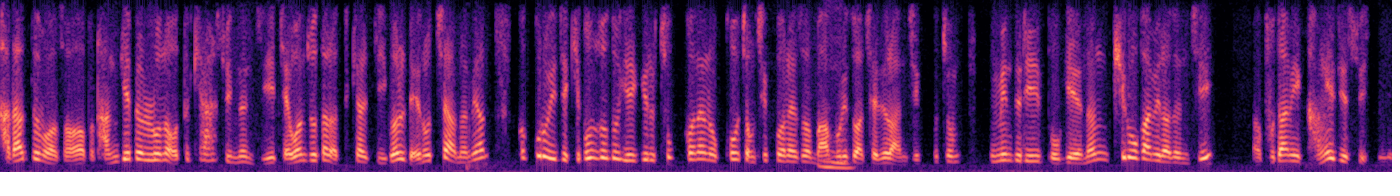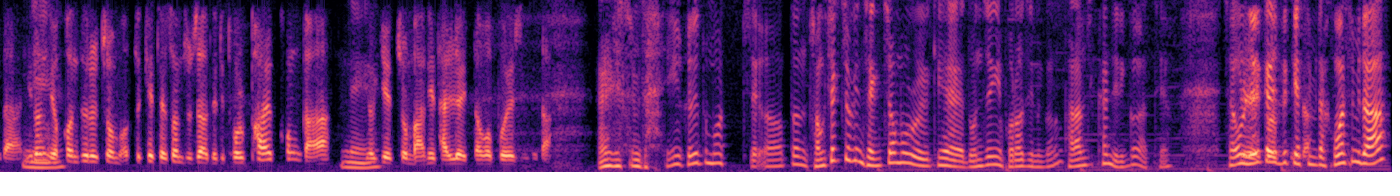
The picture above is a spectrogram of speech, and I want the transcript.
가다듬어서 뭐 단계별로는 어떻게 할 수 있는지 재원 조달 어떻게 할지 이걸 내놓지 않으면 거꾸로 이제 기본소득 얘기를 툭 꺼내놓고 정치권에서 마무리도 음. 제대로 안 짓고 좀 국민들이 보기에는 피로감이라든지 어, 부담이 강해질 수 있습니다. 이런 네. 여건들을 좀 어떻게 대선 주자들이 돌파할 건가 네. 여기에 좀 많이 달려 있다고 보여집니다. 알겠습니다. 이게 그래도 뭐 어떤 정책적인 쟁점으로 이렇게 논쟁이 벌어지는 건 바람직한 일인 것 같아요. 자 오늘 네, 여기까지 그렇습니다. 듣겠습니다. 고맙습니다.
